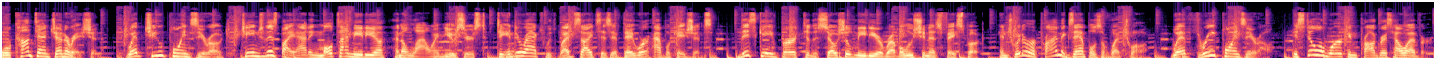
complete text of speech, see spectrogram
or content generation. Web 2.0 changed this by adding multimedia and allowing users to interact with websites as if they were applications. This gave birth to the social media revolution as Facebook and Twitter are prime examples of Web 12. Web 3.0 is still a work in progress, however,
